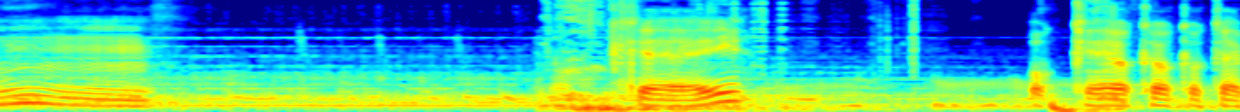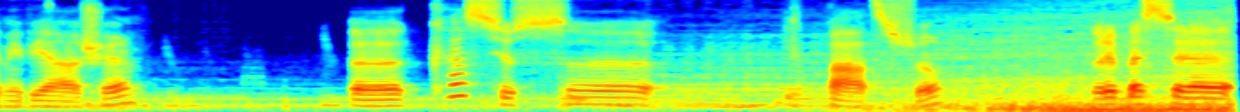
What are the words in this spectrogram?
Mm. Ok. Ok, ok, ok, ok, mi piace. Eh, Cassius, eh, il pazzo, dovrebbe essere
